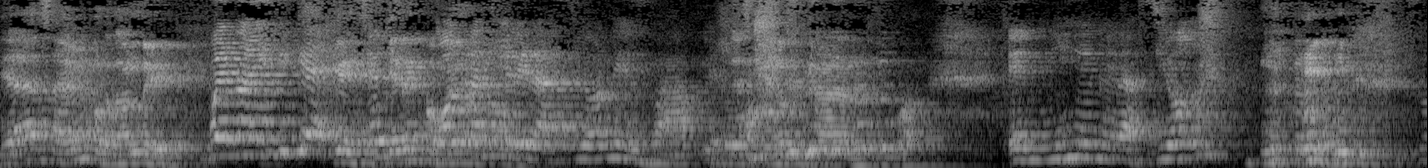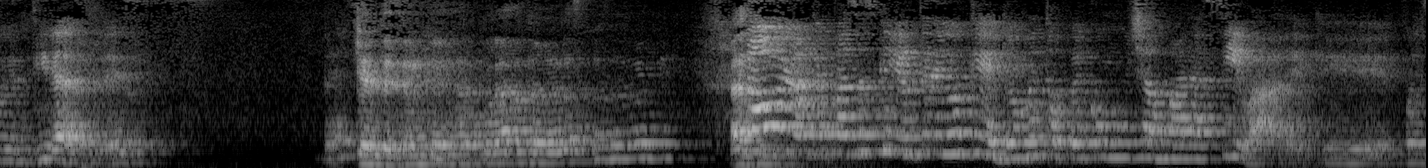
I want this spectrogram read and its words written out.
ya saben por dónde. Bueno, ahí sí que, Que si es quieren comer otras no. generaciones, va, pero... En mi generación, mentiras, es... ¿ves? Que te tienen que dejar claro todas las cosas. Así. No, lo que pasa es que yo te digo que yo me topé con mucha mala así, va, de que pues,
